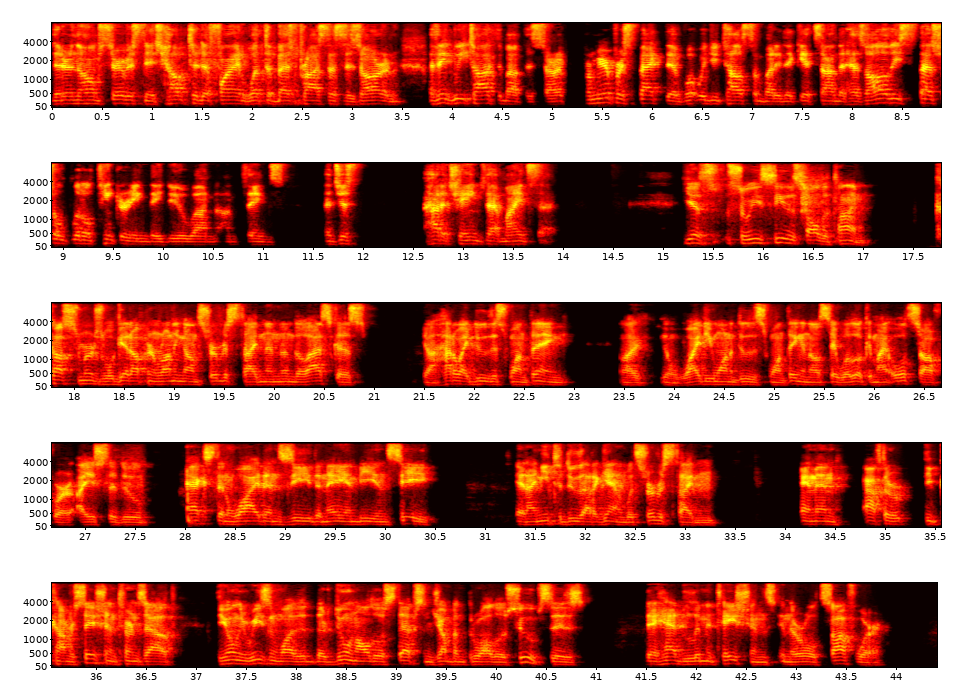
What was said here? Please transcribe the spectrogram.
that are in the home service niche help to define what the best processes are. And I think we talked about this, Sark. From your perspective, what would you tell somebody that gets on that has all these special little tinkering they do on, on things and just how to change that mindset? Yes. So we see this all the time. Customers will get up and running on service ServiceTitan and then they'll ask us, you know, how do I do this one thing? Like, you know, why do you want to do this one thing? And they'll say, well, look, in my old software, I used to do X, then Y, then Z, then A and B and C. And I need to do that again with ServiceTitan. And then after deep conversation, turns out the only reason why they're doing all those steps and jumping through all those hoops is they had limitations in their old software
